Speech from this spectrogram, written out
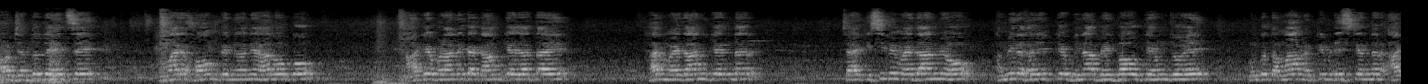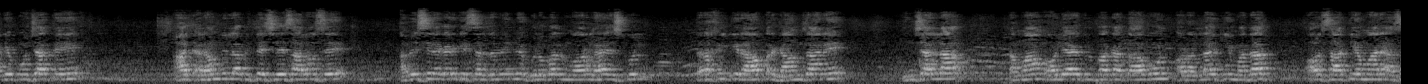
और जद्दोजहद से हमारे कौम के हालों को आगे बढ़ाने का काम किया जाता है। हर मैदान के अंदर, चाहे किसी भी मैदान में हो अमीर गरीब के बिना भेदभाव के हम जो है, उनको तमाम एक्टिविटीज़ के अंदर आगे पहुंचाते हैं। आज अलहमदिल्ला पिछले छह सालों से अवेसी नगर की सरजमीन में ग्लोबल मॉरल हाई स्कूल तरक्की की राह पर गामजान है इनशाला तमाम अलिया का ताउन और अल्लाह की मदद और साथ ही हमारे इस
